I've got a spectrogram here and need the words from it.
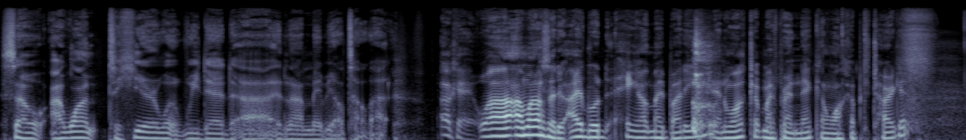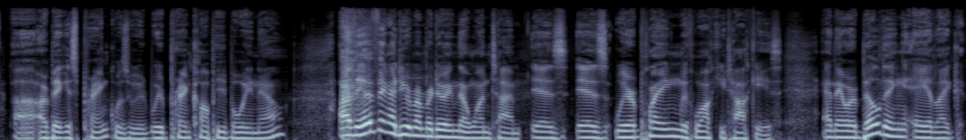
So I want to hear what we did, uh, and then maybe I'll tell that. Okay. Well, um, what else I do? I would hang out with my buddy and walk up my friend Nick and walk up to Target. Uh, our biggest prank was we would we'd prank call people we know. Uh, the other thing I do remember doing though one time is is we were playing with walkie talkies, and they were building a like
